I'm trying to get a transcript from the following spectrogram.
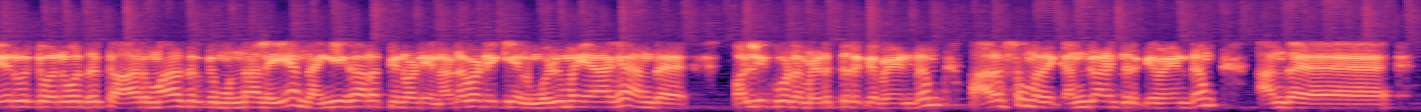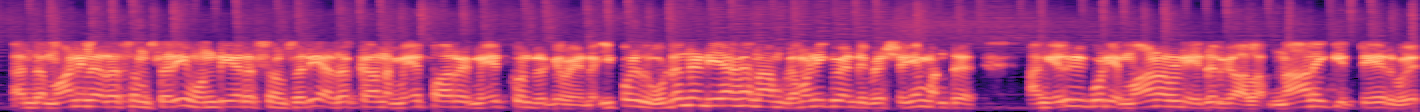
தேர்வுக்கு வருவதற்கு ஆறு மாதத்திற்கு முன்னாலேயே அந்த அங்கீகாரத்தினுடைய நடவடிக்கைகள் முழுமையாக அந்த பள்ளிக்கூடம் எடுத்திருக்க வேண்டும். அரசும் அதை கண்காணித்திருக்க வேண்டும். அந்த அந்த மாநில அரசும் சரி ஒன்றிய அரசும் சரி அதற்கான மேற்பார்வை மேற்கொண்டிருக்க வேண்டும். இப்பொழுது உடனடியாக நாம் கவனிக்க வேண்டிய விஷயம் அந்த அங்க இருக்கக்கூடிய மாணவர்களின் எதிர்காலம். நாளைக்கு தேர்வு.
